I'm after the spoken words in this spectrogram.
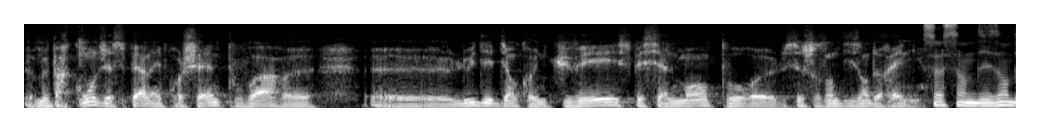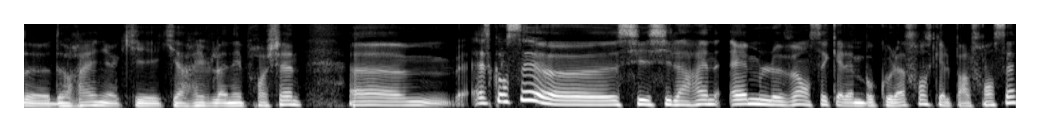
Euh, mais par contre, j'espère l'année prochaine pouvoir euh, lui dédier encore une cuvée spécialement pour ses 70 ans de règne. 70 ans de, de règne qui, qui arrive l'année prochaine. est-ce qu'on sait si, si, la reine aime le vin? On sait qu'elle aime beaucoup la France, qu'elle parle français.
